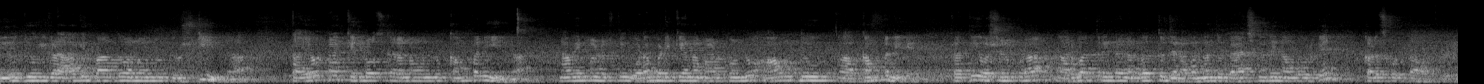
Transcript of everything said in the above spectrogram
ನಿರುದ್ಯೋಗಿಗಳಾಗಿರಬಾರ್ದು ಅನ್ನೋ ಒಂದು ದೃಷ್ಟಿಯಿಂದ ಟಯೋಟಾ ಕಿರ್ಲೋಸ್ಕರ್ ಅನ್ನೋ ಒಂದು ಕಂಪನಿಯಿಂದ ನಾವೇನು ಮಾಡಿರ್ತೀವಿ, ಒಡಂಬಡಿಕೆಯನ್ನು ಮಾಡಿಕೊಂಡು ಆ ಒಂದು ಕಂಪನಿಗೆ ಪ್ರತಿ ವರ್ಷವೂ ಕೂಡ ಅರವತ್ತರಿಂದ ನಲವತ್ತು ಜನ, ಒಂದೊಂದು ಬ್ಯಾಚ್ನಲ್ಲಿ ನಾವು ಅವ್ರಿಗೆ ಕಳಿಸ್ಕೊಡ್ತಾ ಹೋಗ್ತೀವಿ.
